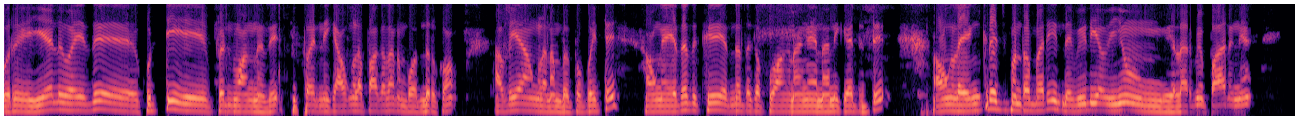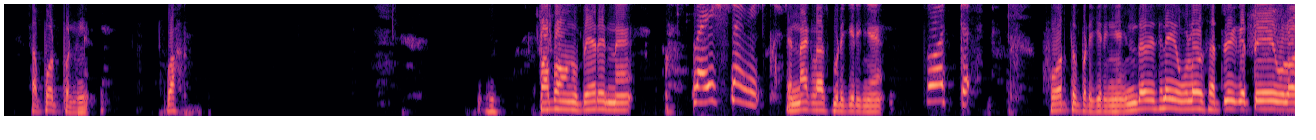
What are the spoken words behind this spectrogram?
ஒரு ஏழு வயது குட்டி பெண் வாங்கினது. இப்போ இன்னைக்கு அவங்கள பார்க்க தான் நம்ம வந்திருக்கோம். அப்படியே அவங்கள நம்ம இப்போ போயிட்டு அவங்க எதற்கு எந்தெந்த கப்பு வாங்கினாங்க என்னன்னு கேட்டுட்டு அவங்கள என்கரேஜ் பண்ணுற மாதிரி இந்த வீடியோவையும் எல்லாருமே பாருங்க. சப்போர்ட் பண்ணுங்க. வா. பாப்பா அவங்க பேர் என்ன? வைஷ்ணவி. என்ன கிளாஸ் படிக்கிறீங்க? போர்த்து ஃபோர்த்து படிக்கிறீங்க. இந்த வயசுல இவ்வளோ சர்டிஃபிகேட்டு இவ்வளோ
